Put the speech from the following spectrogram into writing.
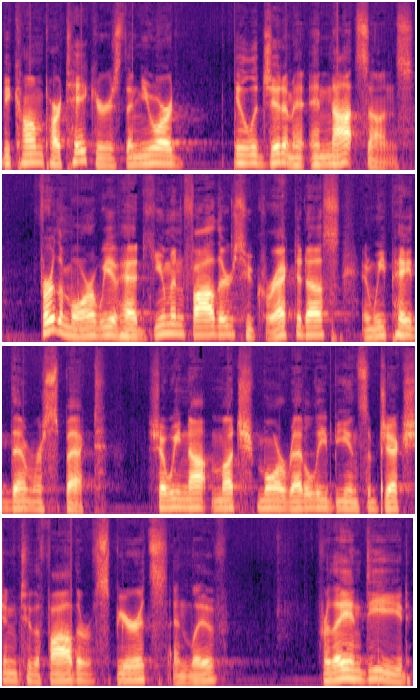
become partakers, then you are illegitimate and not sons. Furthermore, we have had human fathers who corrected us, and we paid them respect. Shall we not much more readily be in subjection to the Father of spirits and live? For they indeed,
